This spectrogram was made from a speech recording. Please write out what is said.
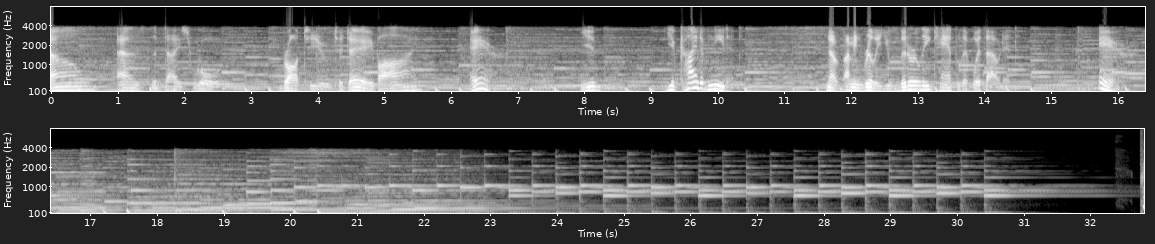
Now, as the dice roll, brought to you today by air. You you kind of need it. No, I mean really, you literally can't live without it. Air.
